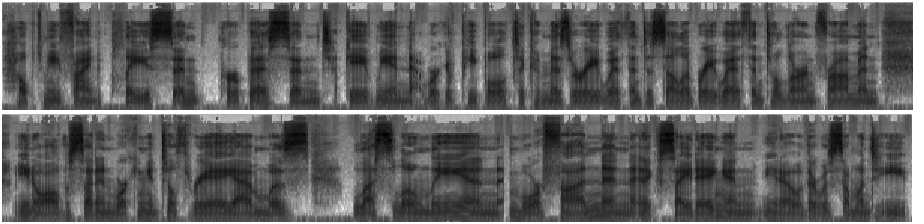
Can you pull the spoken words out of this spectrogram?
helped me find place and purpose and gave me a network of people to commiserate with and to celebrate with and to learn from. And, you know, all of a sudden working until 3 a.m. was less lonely and more fun and, exciting. And, you know, there was someone to eat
